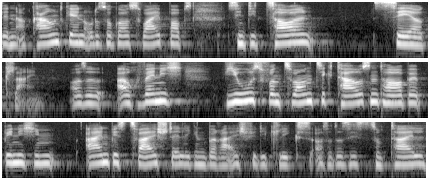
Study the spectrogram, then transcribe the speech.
den Account gehen oder sogar Swipe-Ups, sind die Zahlen sehr klein. Also auch wenn ich Views von 20.000 habe, bin ich im ein- bis zweistelligen Bereich für die Klicks. Also das ist zum Teil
